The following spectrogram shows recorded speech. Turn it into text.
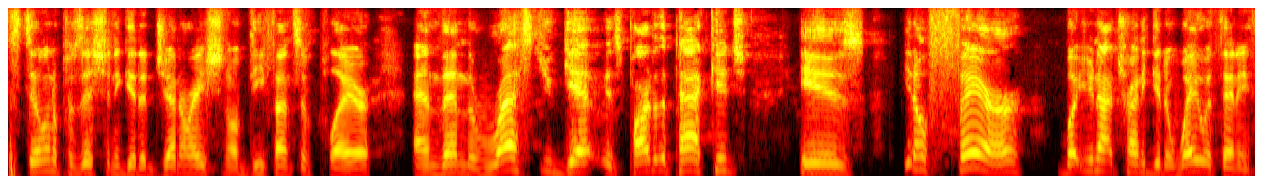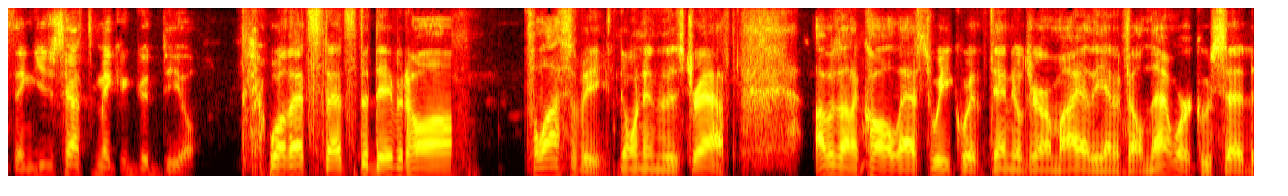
still in a position to get a generational defensive player, and then the rest you get as part of the package is you know fair, but you're not trying to get away with anything. You just have to make a good deal. Well, that's that's the David Haugh philosophy going into this draft. I was on a call last week with Daniel Jeremiah, the NFL Network, who said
